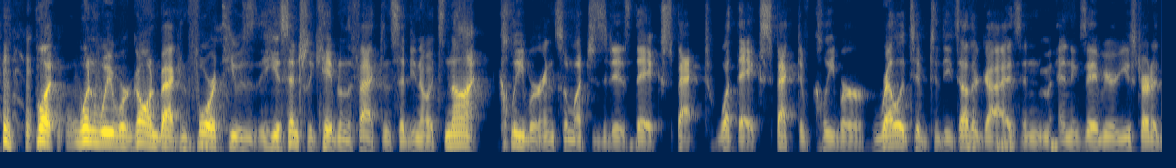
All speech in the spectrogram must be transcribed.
but when we were going back and forth, he was he essentially caved on the fact and said, you know, it's not Kleber in so much as it is they expect what they expect of Kleber relative to these other guys. And and Xavier, you started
